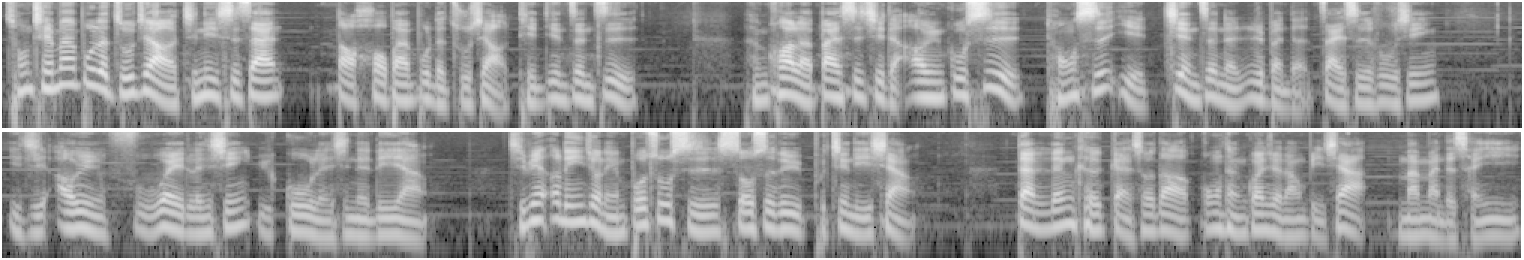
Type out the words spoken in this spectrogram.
从前半部的主角金立十三，到后半部的主角田畑正治，横跨了半世纪的奥运故事，同时也见证了日本的再次复兴，以及奥运抚慰人心与鼓舞人心的力量。即便二零一九年播出时收视率不尽理想，但仍可感受到工藤官九郎笔下满满的诚意。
